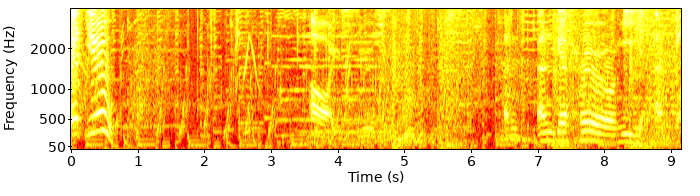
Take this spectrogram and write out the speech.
Get you! Oh, are you serious? I didn't, I didn't get her or he. I get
